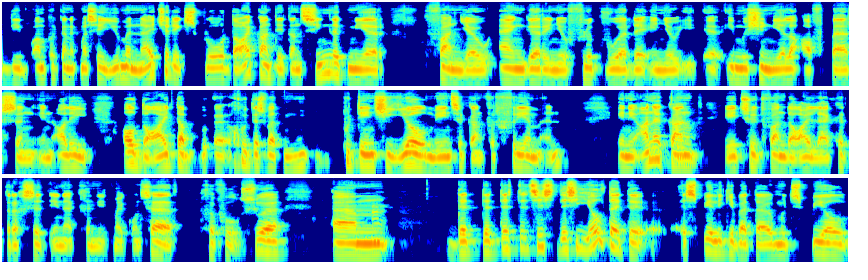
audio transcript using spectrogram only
die amper kan ek maar sê human nature explore, daai kant het aansienlik meer van jou anger en jou vloekwoorde en jou e- eh, emosionele afpersing en al die al daai uh, goeters wat potensieel mense kan vervreem in. En die ander kant ja. het soet van daai lekker terugsit en ek geniet my konsert gevoel. So ehm um, dit dit dit dit is dis die heeltyd 'n 'n speletjie wat jy moet speel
